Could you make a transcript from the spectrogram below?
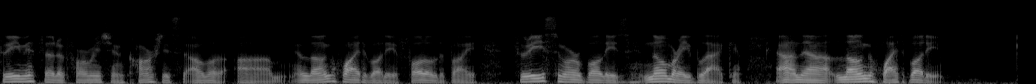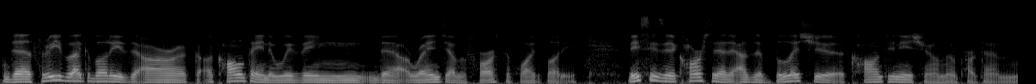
three method formation consists of um, a long white body followed by three small bodies, normally black, and a long white body. The three black bodies are uh, contained within the range of the first white body. This is considered as a bullish uh, continuation pattern.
